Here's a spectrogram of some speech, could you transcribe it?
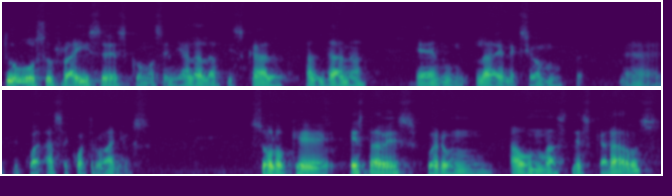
tuvo sus raíces, como señala la fiscal Aldana, en la elección eh, hace cuatro años. Solo que esta vez fueron aún más descarados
